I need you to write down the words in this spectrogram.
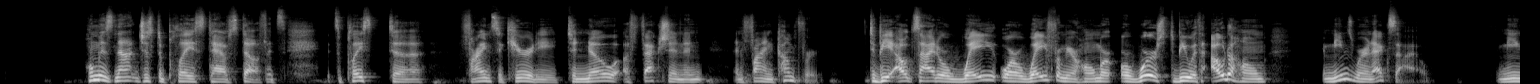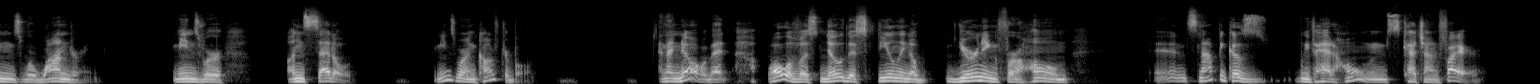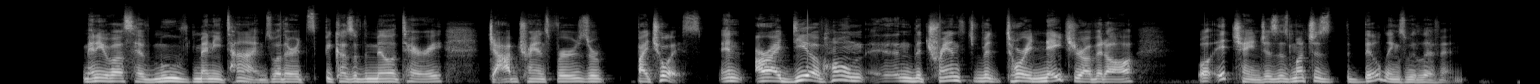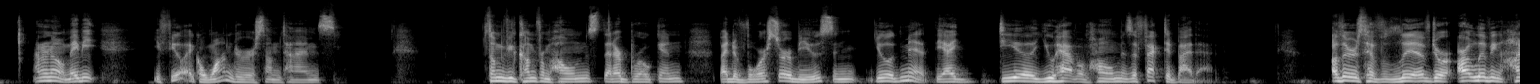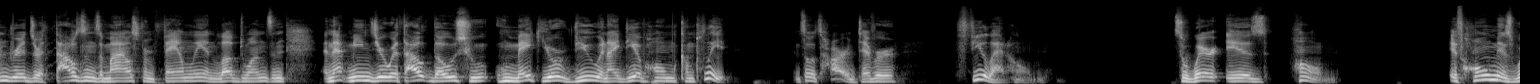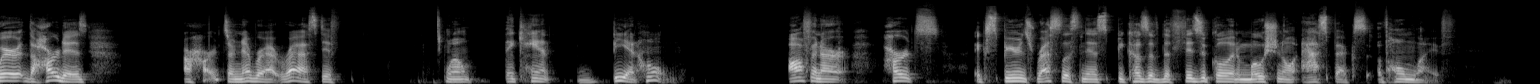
Home is not just a place to have stuff. It's, it's a place to find security, to know affection and, and find comfort. To be outside or away or away from your home, or, or worse, to be without a home it means we're in exile. It means we're wandering. It means we're unsettled. It means we're uncomfortable. And I know that all of us know this feeling of yearning for a home. And it's not because we've had homes catch on fire. Many of us have moved many times, whether it's because of the military, job transfers, or by choice. And our idea of home and the transitory nature of it all well, it changes as much as the buildings we live in. I don't know, maybe you feel like a wanderer sometimes. Some of you come from homes that are broken by divorce or abuse, and you'll admit the idea you have of home is affected by that. Others have lived or are living hundreds or thousands of miles from family and loved ones, and, and that means you're without those who, who make your view and idea of home complete. And so it's hard to ever feel at home. So, where is home? If home is where the heart is, our hearts are never at rest if, well, they can't be at home. Often our hearts experience restlessness because of the physical and emotional aspects of home life.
